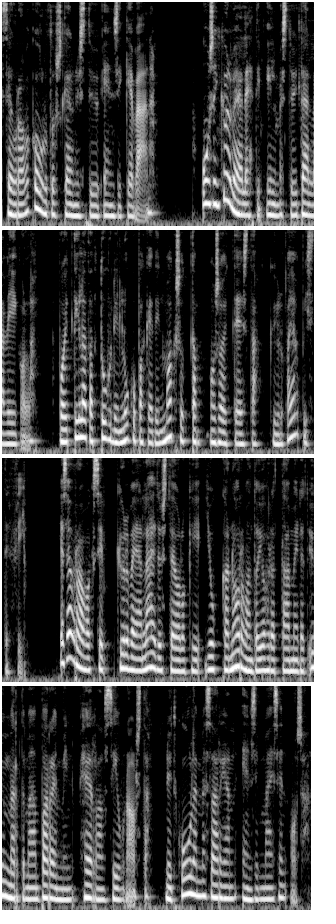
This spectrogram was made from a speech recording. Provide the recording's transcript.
seuraava koulutus käynnistyy ensi keväänä. Uusin kylväjälehti ilmestyi tällä viikolla. Voit tilata Tuhdin lukupaketin maksutta osoitteesta kylvaja.fi. Ja seuraavaksi kylväjän lähetysteologi Jukka Norvanto johdattaa meidät ymmärtämään paremmin Herran siunausta. Nyt kuulemme sarjan ensimmäisen osan.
